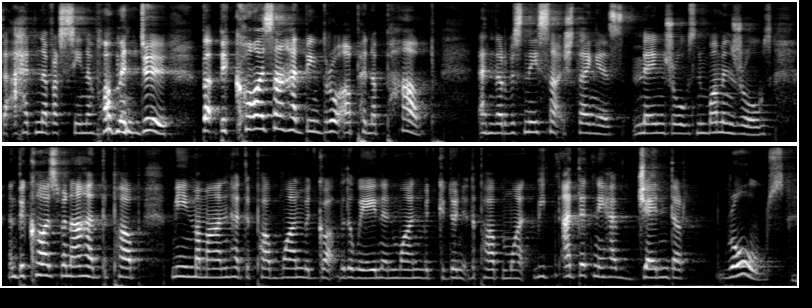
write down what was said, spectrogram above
that I had never seen a woman do. But because I had been brought up in a pub and there was no such thing as men's roles and women's roles, and because when I had the pub, me and my man had the pub, one would go up with the Wayne and one would go down to the pub, and one, we, I didn't have gender roles. Hmm.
